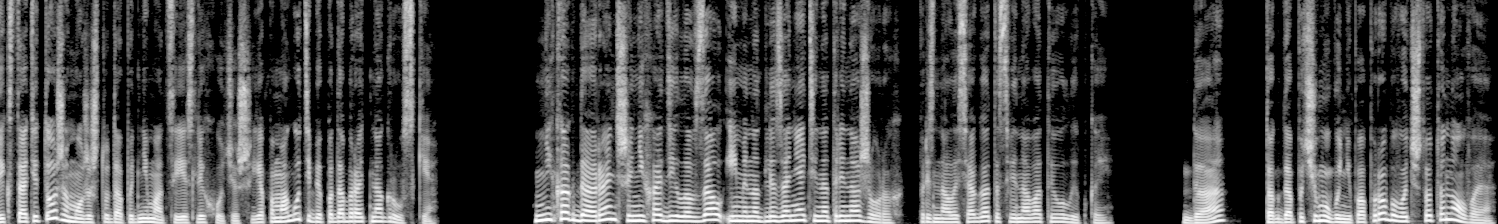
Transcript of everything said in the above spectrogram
Ты, кстати, тоже можешь туда подниматься, если хочешь. Я помогу тебе подобрать нагрузки». «Никогда раньше не ходила в зал именно для занятий на тренажерах, призналась Агата с виноватой улыбкой. «Да? Тогда почему бы не попробовать что-то новое?»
